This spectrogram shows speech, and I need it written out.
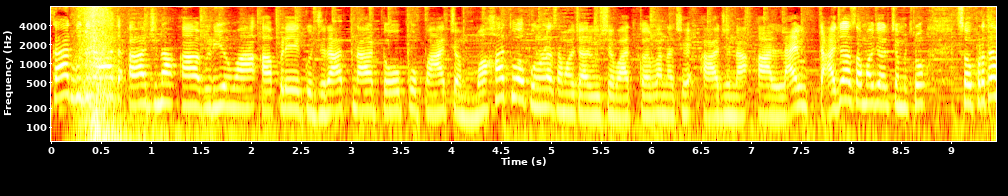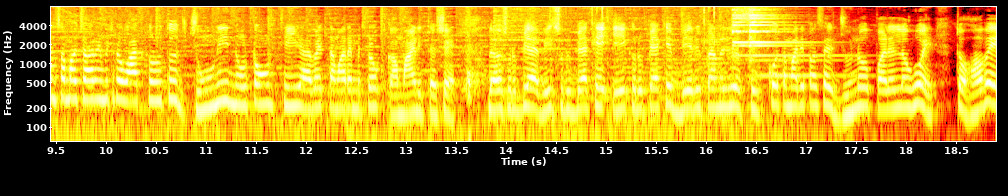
નમસ્કાર, ગુજરાત. આજના આ વિડીયોમાં આપણે ગુજરાતના ટોપ પાંચ મહત્વપૂર્ણ સમાચાર વિશે વાત કરવાના છે. આજના આ લાઈવ તાજા સમાચાર છે મિત્રો. સૌ પ્રથમ સમાચારની મિત્રો વાત કરું તો જૂની નોટોથી હવે તમારે મિત્રો કમાણી થશે. દસ રૂપિયા, વીસ રૂપિયા કે એક રૂપિયા કે બે રૂપિયાનો જો સિક્કો તમારી પાસે જૂનો પડેલો હોય, તો હવે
